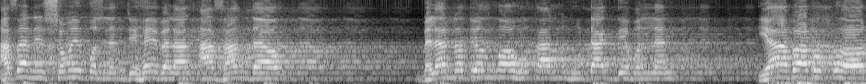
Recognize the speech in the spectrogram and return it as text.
আজানের সময় বললেন যে, হে বেলাল আজান দাও। বেলাল রাদিয়াল্লাহু তাআলা আনহু ডাক দিয়ে বললেন, ইয়া আবু বকর,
